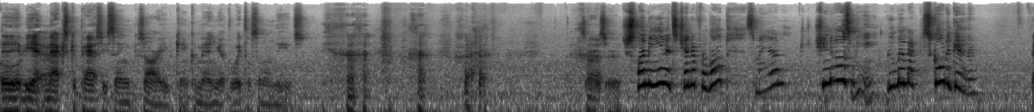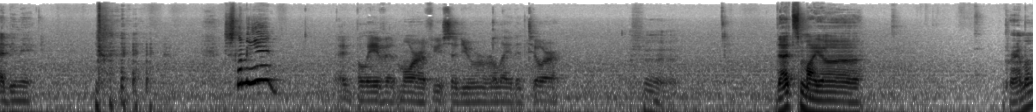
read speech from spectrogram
They'd oh, be at yeah. max capacity, saying, "Sorry, you can't come in. You have to wait till someone leaves." Sorry, sir. Just let me in. It's Jennifer Lopez, man. She knows me. We went back to school together. That'd be me. Just let me in. I'd believe it more if you said you were related to her. Hmm. That's my uh grandma.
